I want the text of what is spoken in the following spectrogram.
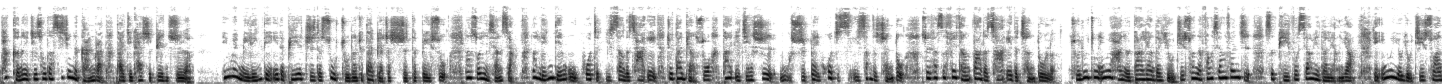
它可能已经受到细菌的感染，它已经开始变质了。因为每零点一的 pH 值的数组呢，就代表着十的倍数。那所以想想，那零点五或者以上的差异，就代表说它已经是五十倍或者是以上的程度，所以它是非常大的差异的程度了。纯露中因为含有大量的有机酸的芳香分子，是皮肤消炎的良药。也因为有有机酸，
